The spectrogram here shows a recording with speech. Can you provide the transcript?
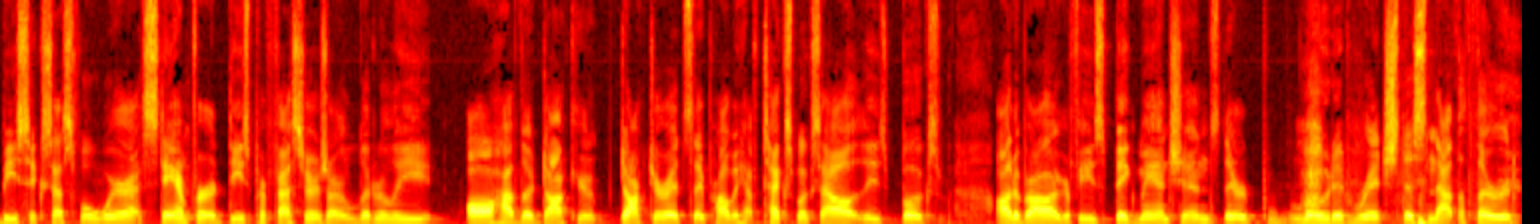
be successful. Where at Stanford, these professors are literally all have their doctor doctorates. They probably have textbooks out, these books, autobiographies, big mansions. They're loaded, rich, this and that, the third.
